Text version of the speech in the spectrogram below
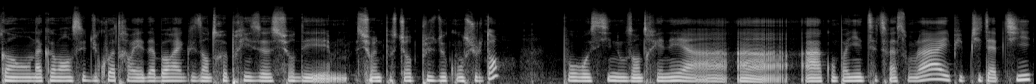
quand on a commencé du coup à travailler d'abord avec les entreprises sur des sur une posture plus de consultant pour aussi nous entraîner à, accompagner de cette façon-là. Et puis petit à petit,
